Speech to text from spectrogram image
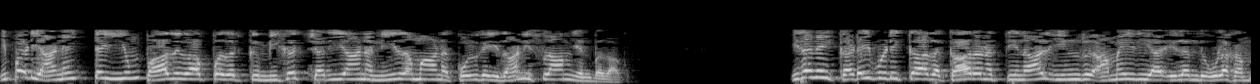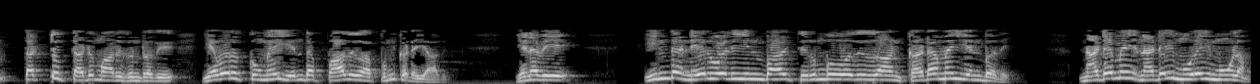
இப்படி அனைத்தையும் பாதுகாப்பதற்கு மிகச் சரியான நீளமான கொள்கைதான் இஸ்லாம் என்பதாகும். இதனை கடைபிடிக்காத காரணத்தினால் இன்று அமைதி இழந்து உலகம் தட்டு தடுமாறுகின்றது. எவருக்குமே எந்த பாதுகாப்பும் கிடையாது. எனவே இந்த நேர்வழியின்பால் திரும்புவதுதான் கடமை என்பதை நடைமுறை மூலம்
